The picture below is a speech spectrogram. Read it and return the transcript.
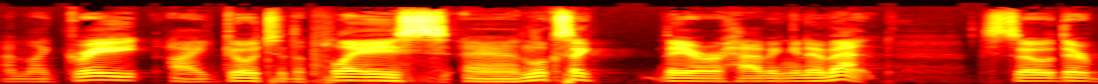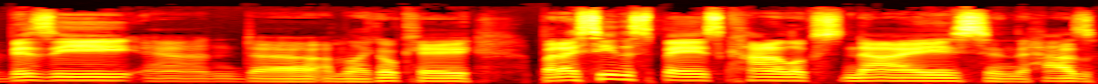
I'm like, great. I go to the place and looks like they're having an event. So they're busy, and uh, I'm like, okay. But I see the space kind of looks nice and has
